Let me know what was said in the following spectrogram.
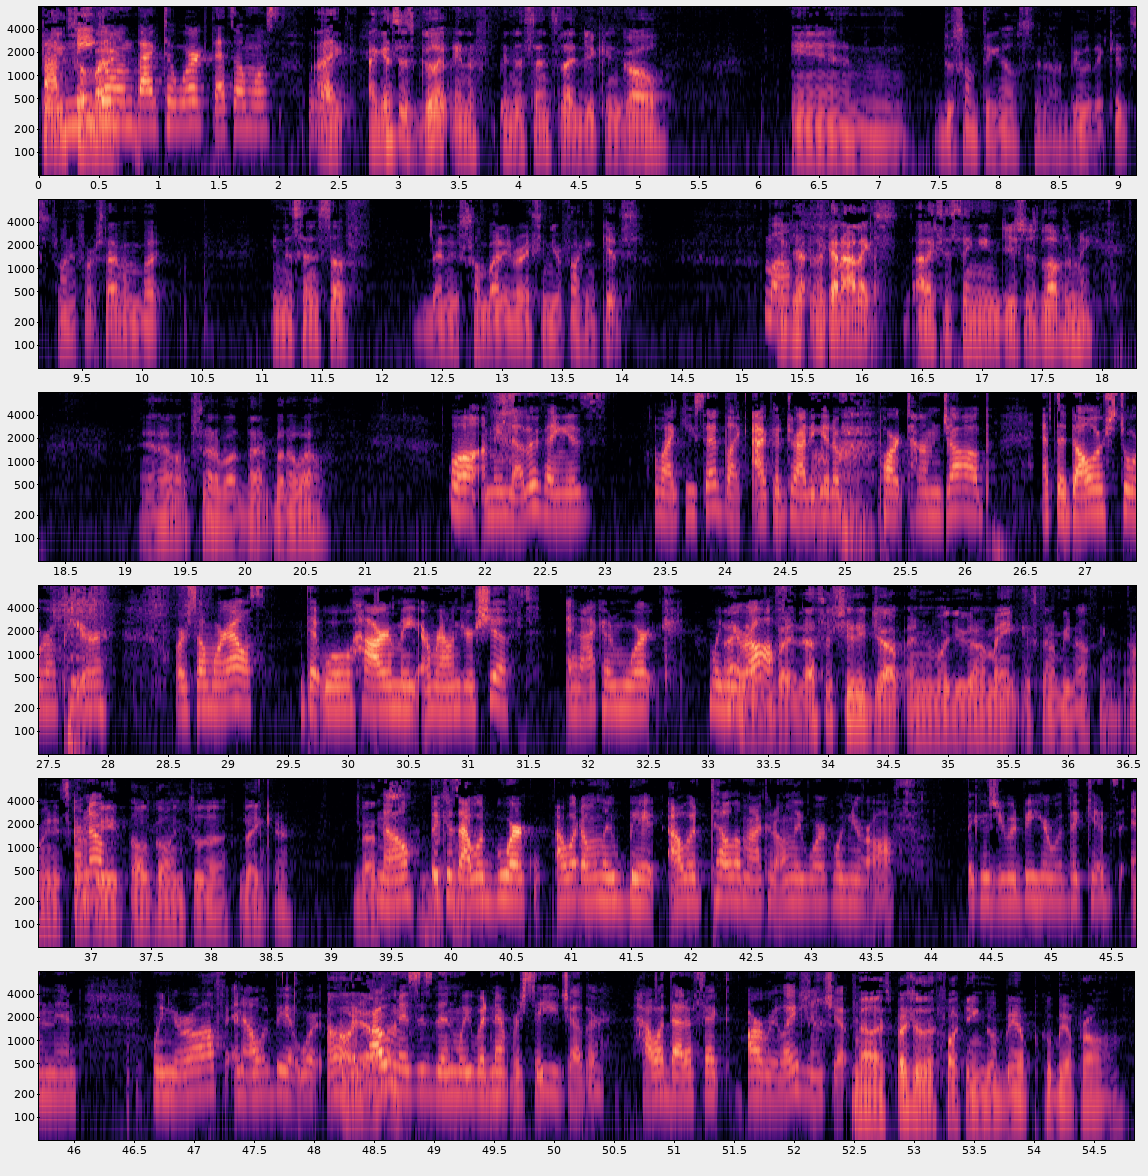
by me somebody- going back to work, that's almost I like I guess it's good in the in the sense that you can go and do something else, you know, be with the kids twenty four seven. But in the sense of then is somebody raising your fucking kids. well, Look at look at Alex. Alex is singing "Jesus loves me," and I'm upset about that. But oh well. Well, I mean, the other thing is, like you said, like I could try to get a part time job at the dollar store up here or somewhere else that will hire me around your shift, and I can work when I you're know, off. but that's a shitty job, and what you're gonna make is gonna be nothing. I mean, it's gonna be all going to the daycare. That's, no, because. I would work. I would only be. I would tell them I could only work when you're off, because you would be here with the kids, and then when you're off, and I would be at work. Oh, the yeah. problem is, is then we would never see each other. How would that affect our relationship? No, especially the fucking could be a could be a problem.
